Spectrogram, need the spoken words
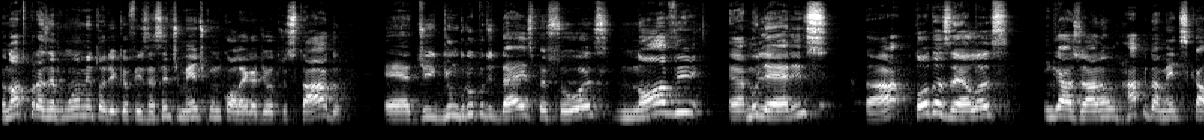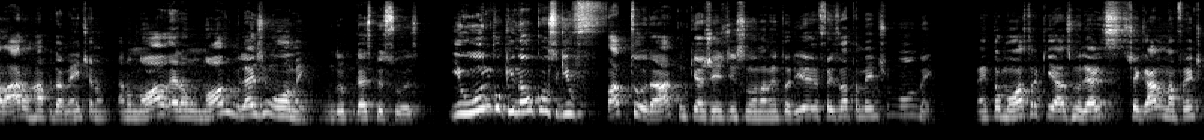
Eu noto, por exemplo, uma mentoria que eu fiz recentemente com um colega de outro estado, é, de, de um grupo de 10 pessoas, nove é, mulheres, tá? todas elas engajaram rapidamente, escalaram rapidamente, eram, eram, nove, eram nove mulheres e um homem, um grupo de 10 pessoas. E o único que não conseguiu faturar com o que a gente ensinou na mentoria foi exatamente um homem. Né? Então mostra que as mulheres chegaram na frente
